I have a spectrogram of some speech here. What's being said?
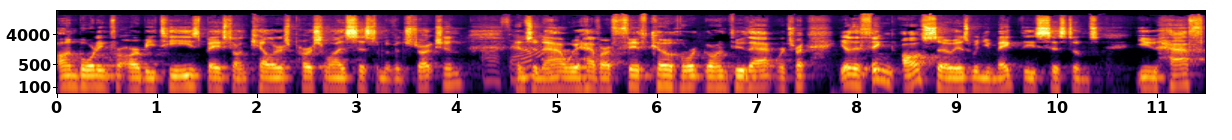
onboarding for RBTs based on Keller's personalized system of instruction. Awesome. And so now we have our fifth cohort going through that. We're trying, you know, the thing also is when you make these systems, you have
